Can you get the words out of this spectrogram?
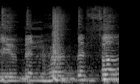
you've been hurt before?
